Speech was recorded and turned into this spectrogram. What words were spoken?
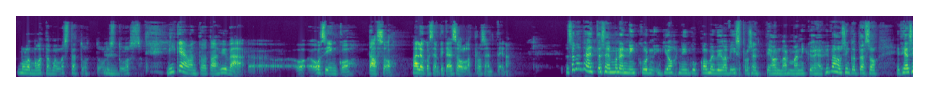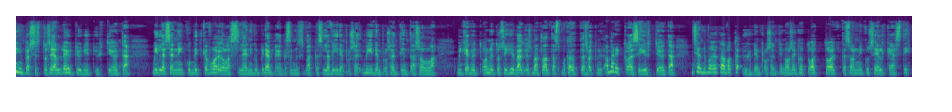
molemmalla tavalla sitä tuottoa olisi mm. tulossa. Mikä on tuota hyvä ö, osinkotaso? Paljonko sen pitäisi olla prosentteina? No sanotaan, että semmoinen niin kuin jo niin kuin 3-5 prosenttia on varmaan niin ihan hyvä osinkotaso. Että Helsingin pörssissä tosiaan löytyy niitä yhtiöitä, millä se, niin kuin, mitkä voi olla silleen, niin kuin pidempiaikaisesti vaikka sillä 5 prosentin, 5 prosentin tasolla, mikä nyt on niin tosi hyvä. Jos mä katsottaisiin vaikka niitä amerikkalaisia yhtiöitä, niin sieltä voi jakaa vaikka yhden prosentin osinkotuottoa, että se on niin kuin selkeästi,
